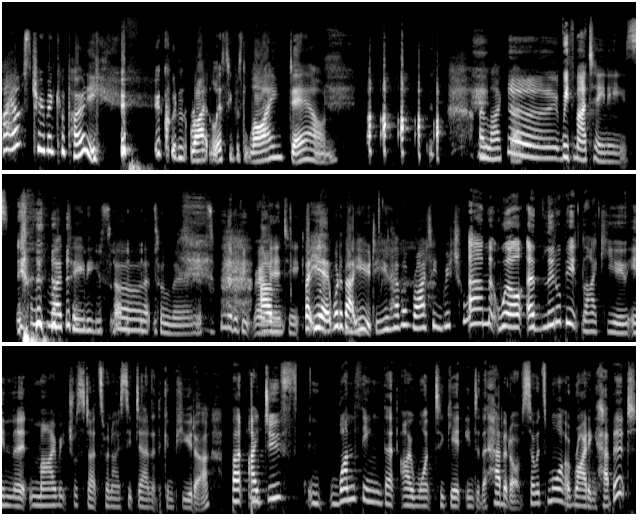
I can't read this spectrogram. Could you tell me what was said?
I asked Truman Capote, who couldn't write unless he was lying down. I like that. Uh, with martinis. With martinis. Oh, that's hilarious. a little bit Um, romantic. but yeah, what about you? Do you have a writing ritual? Um, well, a little bit like you in that my ritual starts when I sit down at the computer, but I do f- one thing that I want to get into the habit of. So it's more a writing habit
